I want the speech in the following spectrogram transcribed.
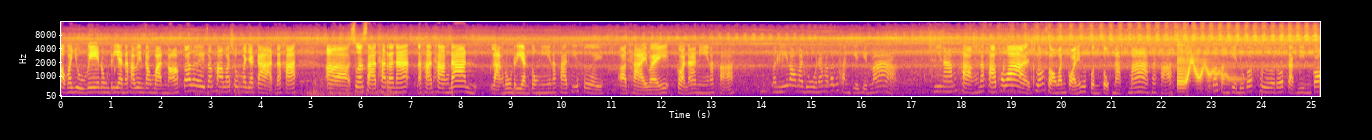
ออกมาอยู่เวรโรงเรียนนะคะ เวรกลางวันเนาะก็เลยจะพามาชมบรรยากาศนะคะอ่าสวนสาธารณะนะคะทางด้านหลังโรงเรียนตรงนี้นะคะที่เคยถ่ายไว้ก่อนหน้านี้นะคะ วันนี้เรามาดูนะคะก็จะสังเกตเห็นว่ามีน้ำขังนะคะ เพราะว่าช่วงสองวันก่อนนี่คือฝนตกหนักมากนะคะแล้วก็สังเกตดูก็คือรถตักดินก็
